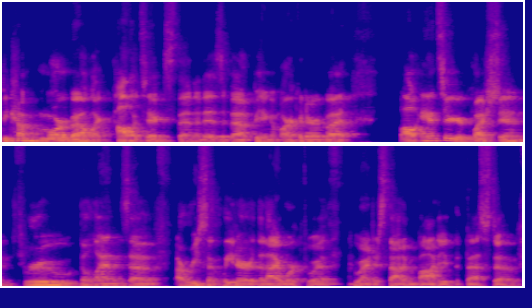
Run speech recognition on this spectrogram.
become more about like politics than it is about being a marketer. But I'll answer your question through the lens of a recent leader that I worked with who I just thought embodied the best of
